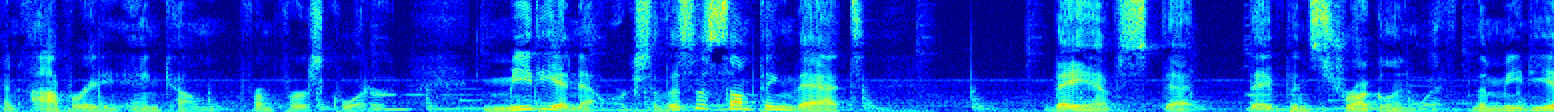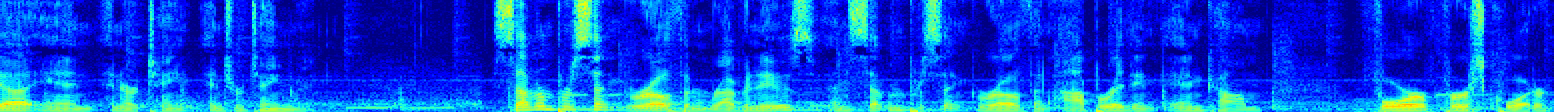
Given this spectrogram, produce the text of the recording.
in operating income from first quarter. Media network. So this is something that they have that they've been struggling with the media and entertain, entertainment. Seven percent growth in revenues and seven percent growth in operating income for first quarter.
